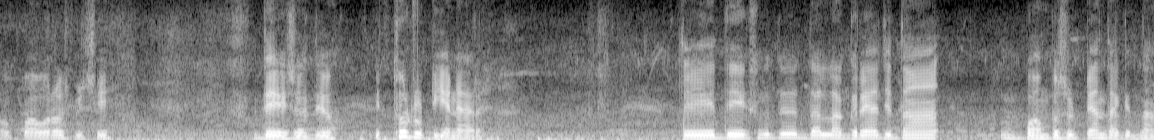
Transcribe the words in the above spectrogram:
ਉਹ ਪਾਵਰ ਹਾਊਸ ਪਿੱਛੇ ਦੇਖ ਸਕਦੇ ਹੋ। ਇੱਥੋਂ ਟੁੱਟੀ ਹੈ ਨਹਿਰ ਤੇ ਦੇਖ ਸਕਦੇ ਹੋ ਇਦਾਂ ਲੱਗ ਰਿਹਾ ਜਿੱਦਾਂ ਬੰਬ ਸੁੱਟਿਆ ਹੁੰਦਾ ਕਿਦਾਂ।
